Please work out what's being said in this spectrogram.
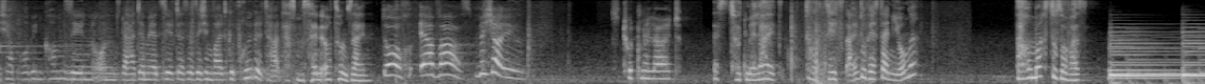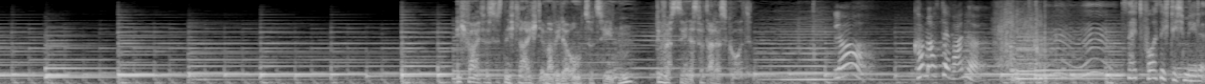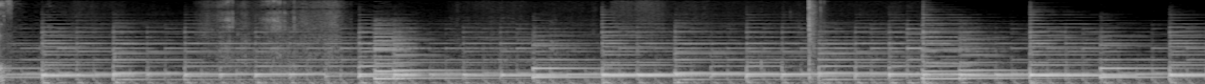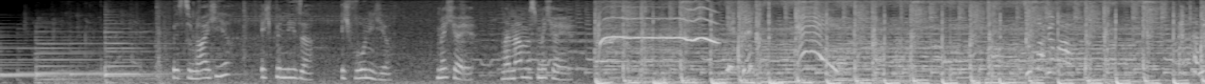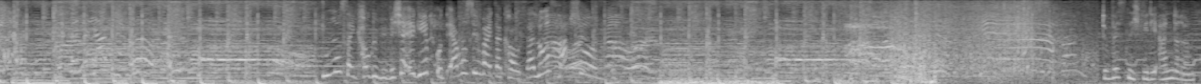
Ich habe Robin kommen sehen und da hat er mir erzählt, dass er sich im Wald geprügelt hat. Das muss ein Irrtum sein. Doch, er war's. Michael. Es tut mir leid. Es tut mir leid. Du erzählst ein, du wärst ein Junge? Warum machst du sowas? Ich weiß, es ist nicht leicht, immer wieder umzuziehen. Hm? Du wirst sehen, es wird alles gut. Lo, komm aus der Wanne. Seid vorsichtig, Mädels. Bist du neu hier? Ich bin Lisa. Ich wohne hier. Michael. Mein Name ist Michael. Ein Kaugummi Michael geben und er muss ihn weiterkauen. Na los, mach schon. Du bist nicht wie die anderen.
